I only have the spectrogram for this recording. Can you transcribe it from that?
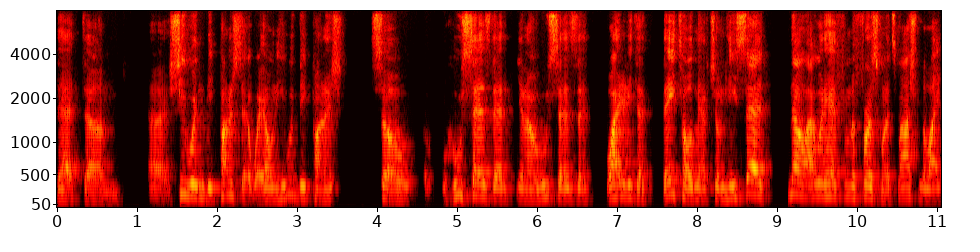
that um, uh, she wouldn't be punished that way, only he would be punished. So who says that, you know, who says that, why did he, t- they told me I have children. He said, no, I would have from the first one. It's mashma like,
